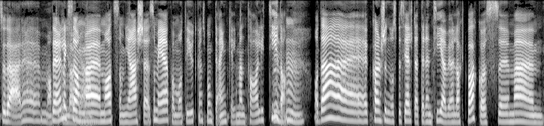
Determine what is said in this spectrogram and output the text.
Så det er eh, mat Det er liksom lage. eh, mat som gjør seg Som er på en måte i utgangspunktet enkel, men tar litt tid, da. Mm. Og det er kanskje noe spesielt etter den tida vi har lagt bak oss, eh, med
